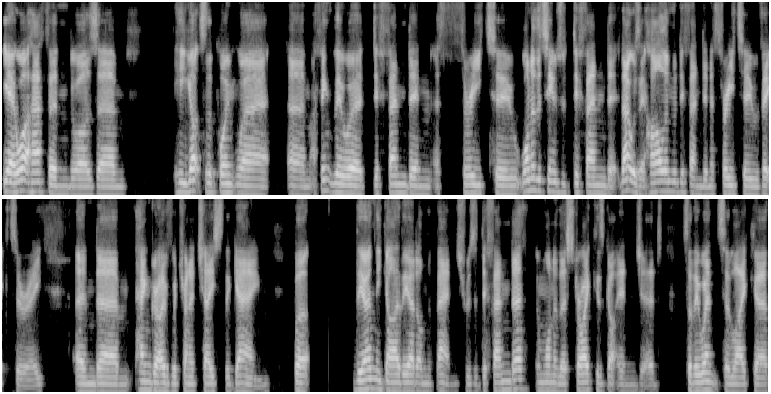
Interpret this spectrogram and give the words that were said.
yeah. What happened was um, he got to the point where um, I think they were defending a three-two. One of the teams was defending. That was it. Hallen were defending a three-two victory, and um, Hengrove were trying to chase the game, but the only guy they had on the bench was a defender, and one of their strikers got injured. So they went to like a,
